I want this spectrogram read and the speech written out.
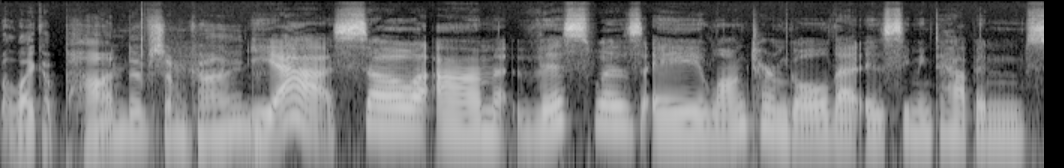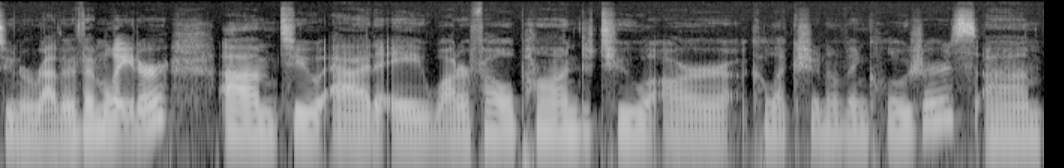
a- like a pond of some kind? Yeah, so um, this was a long term goal that is seeming to happen sooner rather than later um, to add a waterfowl pond to our collection of enclosures. Um,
